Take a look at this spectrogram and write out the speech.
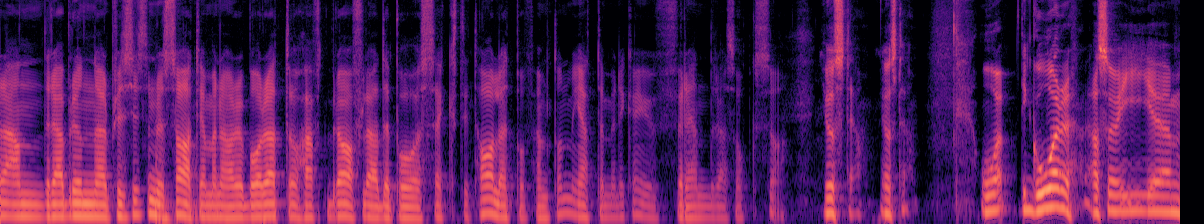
andra brunnar. Precis som du sa, att jag menar, har du borrat och haft bra flöde på 60-talet på 15 meter, men det kan ju förändras också. Just det, just det. Och det går, alltså i, eh,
